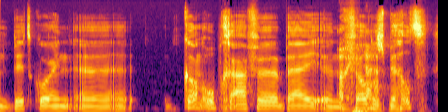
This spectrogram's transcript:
7.500 bitcoin kan opgaven bij een oh, vuilnisbelt. Ja.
